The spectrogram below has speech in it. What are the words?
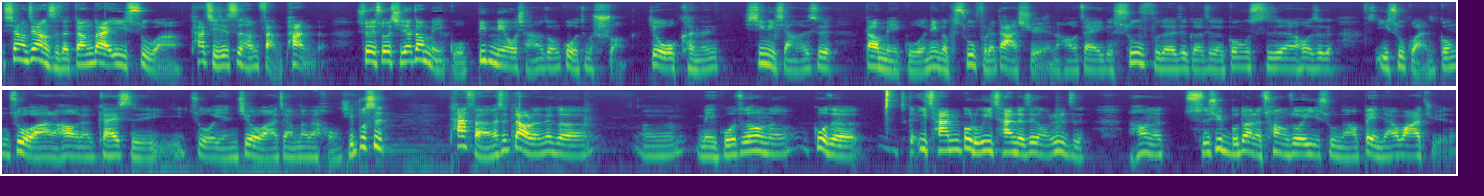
像这样子的当代艺术啊，它其实是很反叛的。所以说，其实到美国并没有想象中过这么爽。就我可能心里想的是，到美国那个舒服的大学，然后在一个舒服的这个这个公司啊，或者这个艺术馆工作啊，然后呢开始做研究啊，这样慢慢红。其实不是，他反而是到了那个呃美国之后呢，过着这个一餐不如一餐的这种日子，然后呢持续不断的创作艺术，然后被人家挖掘的，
